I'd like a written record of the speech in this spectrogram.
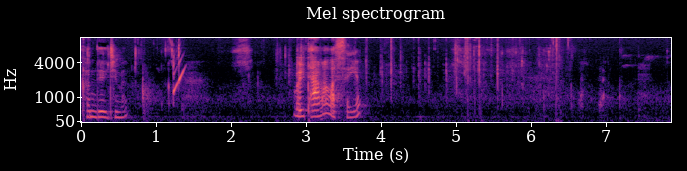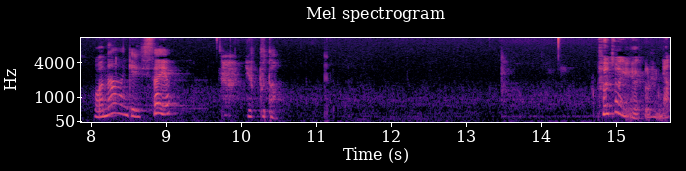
건들지마. 물다 먹었어요? 원하는 게 있어요? 예쁘다. 표정이 왜 그러냐?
